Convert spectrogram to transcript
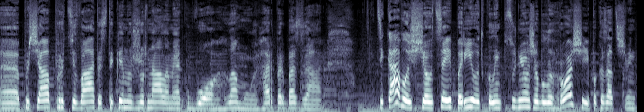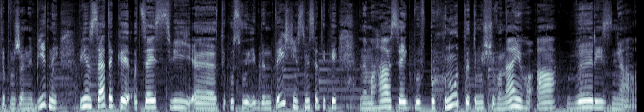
е, почав працювати з такими журналами, як Vogue, Гламур, Гарпер Базар. Цікаво, що в цей період, коли у нього вже були гроші, і показати, що він типу вже не бідний, він все-таки оцей свій е, таку свою ідентичність, він все-таки намагався якби впихнути, тому що вона його а вирізняла.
